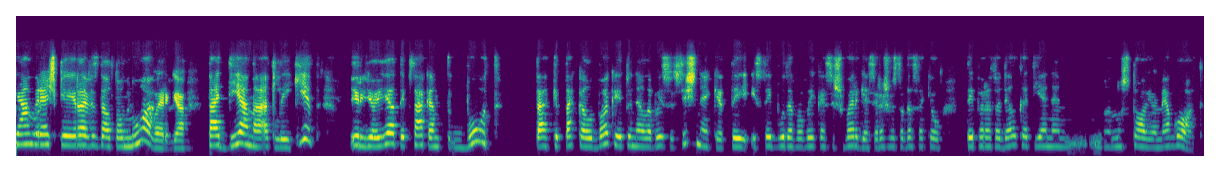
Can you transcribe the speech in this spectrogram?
jam reiškia yra vis dėlto nuovargio tą dieną atlaikyti ir joje, taip sakant, būt ta kita kalba, kai tu nelabai susišneki, tai jisai būdavo vaikas išvargęs ir aš visada sakiau, taip yra todėl, kad jie ne, nu, nustojo mėgoti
